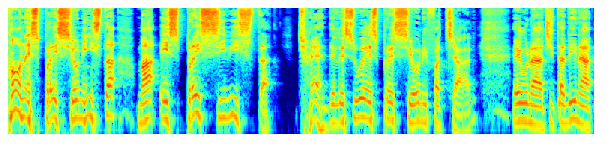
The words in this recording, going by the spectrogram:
non espressionista, ma espressivista cioè delle sue espressioni facciali. E una cittadina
